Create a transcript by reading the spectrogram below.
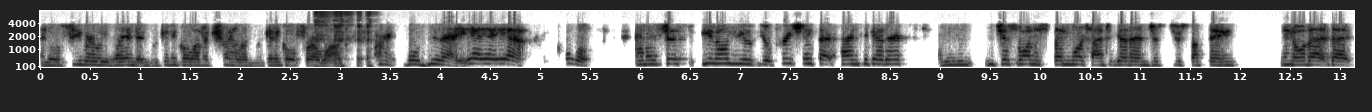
and we'll see where we land and we're going to go on a trail and we're going to go for a walk. all right, we'll do that. Yeah, yeah, yeah. Cool. And it's just, you know, you, you appreciate that time together and you just want to spend more time together and just do something, you know, that, that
